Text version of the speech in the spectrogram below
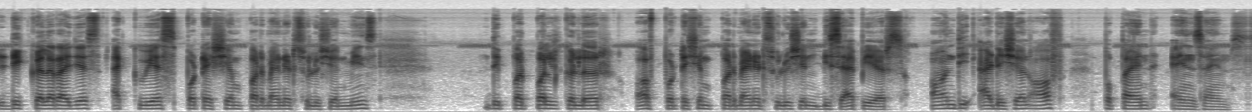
decolorizes aqueous potassium permanganate solution means the purple color of potassium permanganate solution disappears on the addition of papain enzymes.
